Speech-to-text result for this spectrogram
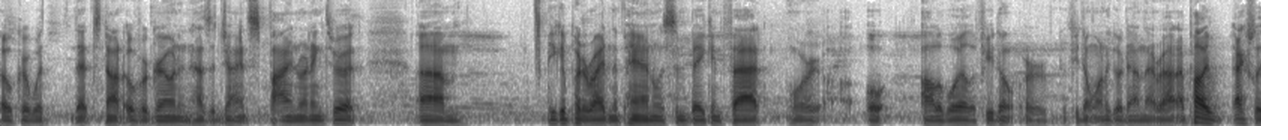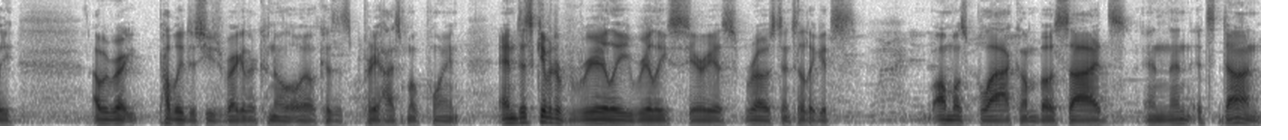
okra with that's not overgrown and has a giant spine running through it, um, you can put it right in the pan with some bacon fat or o- olive oil if you don't, or if you don't want to go down that route. I probably actually. I would re- probably just use regular canola oil because it's pretty high smoke point, and just give it a really, really serious roast until it gets almost black on both sides, and then it's done.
